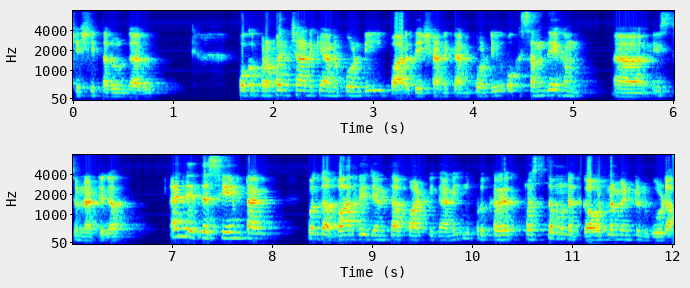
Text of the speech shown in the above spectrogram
శశి తరూర్ గారు ఒక ప్రపంచానికి అనుకోండి భారతదేశానికి అనుకోండి ఒక సందేహం ఇస్తున్నట్టుగా. And at the same time కొంత భారతీయ జనతా పార్టీ కానీ ఇప్పుడు ప్రస్తుతం ఉన్న గవర్నమెంట్ను కూడా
